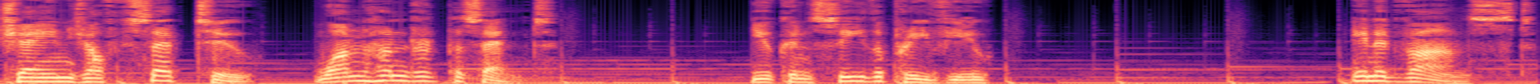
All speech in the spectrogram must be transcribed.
Change offset to 100%. You can see the preview. In advanced,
